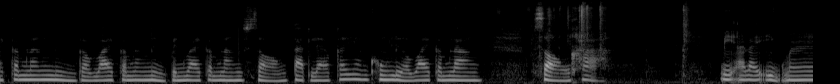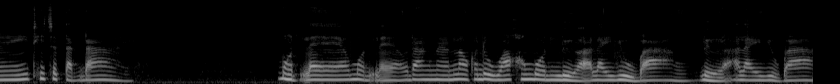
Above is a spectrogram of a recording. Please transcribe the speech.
y กำลังหนึ่งกับ y กำลังหนึ่งเป็น y กำลังสองตัดแล้วก็ยังคงเหลือ y กำลังสองค่ะ มีอะไรอีกไหมที่จะตัดได้ หมดแล้วหมดแล้ว ดังนั้นเราก็ดูว่าข้างบนเหลืออะไรอยู่บ้าง เหลืออะไรอยู่บ้าง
